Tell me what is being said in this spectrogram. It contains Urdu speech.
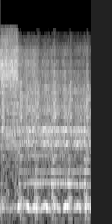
see.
